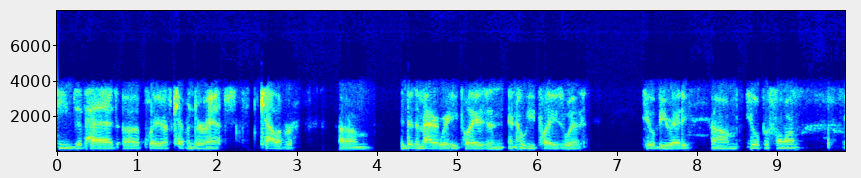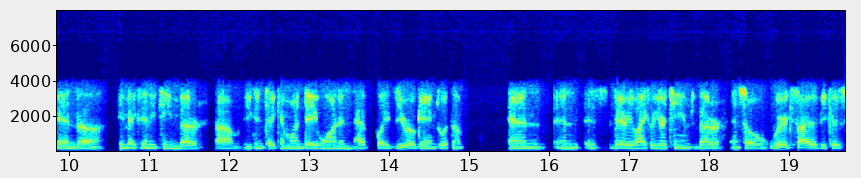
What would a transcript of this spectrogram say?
teams have had a player of Kevin Durant's caliber. Um, it doesn't matter where he plays and, and who he plays with. He'll be ready. Um, he'll perform, and uh, he makes any team better. Um, you can take him on day one and have played zero games with him, and and it's very likely your team's better. And so we're excited because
